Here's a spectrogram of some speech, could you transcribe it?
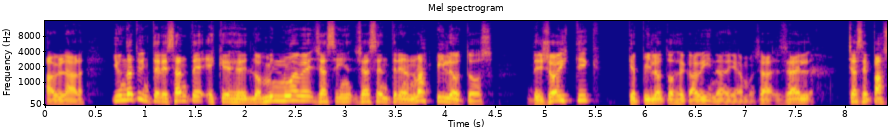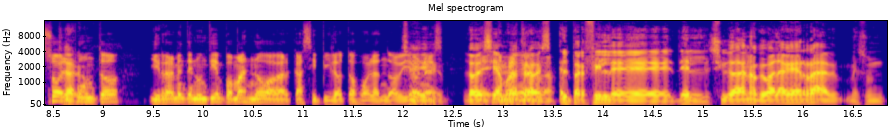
hablar. Y un dato interesante es que desde el 2009 ya se, ya se entrenan más pilotos de joystick que pilotos de cabina, digamos. Ya, ya, el- ya se pasó Claro. el punto y realmente en un tiempo más no va a haber casi pilotos volando Sí, aviones. lo eh, decíamos la otra vez. El perfil de- del ciudadano que va a la guerra es un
